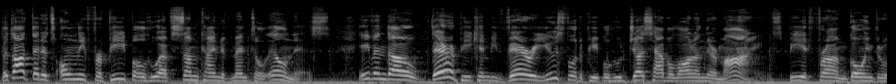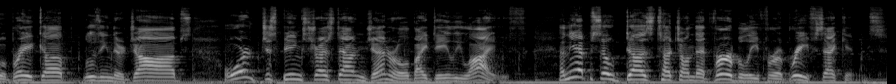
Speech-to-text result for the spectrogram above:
The thought that it's only for people who have some kind of mental illness even though therapy can be very useful to people who just have a lot on their minds, be it from going through a breakup, losing their jobs, or just being stressed out in general by daily life. And the episode does touch on that verbally for a brief second.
